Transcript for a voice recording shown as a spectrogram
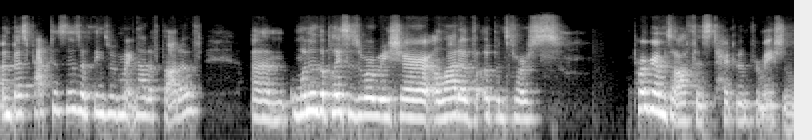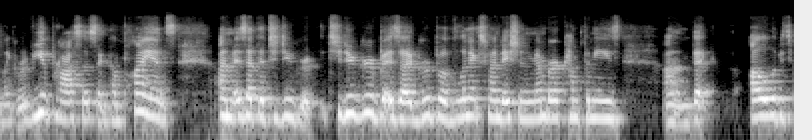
um, best practices or things we might not have thought of. Um, one of the places where we share a lot of open source programs office type information like review process and compliance um, is at the to-do group. The to-do group is a group of Linux Foundation member companies um, that all of these,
